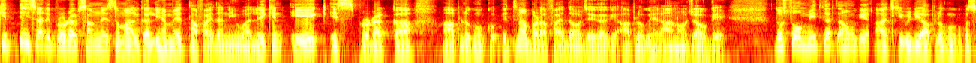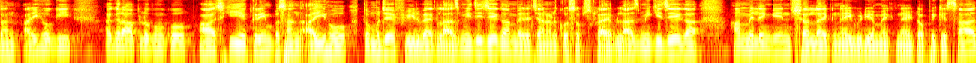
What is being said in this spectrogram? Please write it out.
कितनी सारी प्रोडक्ट्स हमने इस्तेमाल कर ली, हमें इतना फ़ायदा नहीं हुआ। लेकिन एक इस प्रोडक्ट का आप लोगों को इतना बड़ा फ़ायदा हो जाएगा कि आप लोग हैरान हो जाओगे। दोस्तों, उम्मीद करता हूँ कि आज की वीडियो आप लोगों को पसंद आई होगी। अगर आप लोगों को आज की ये क्रीम पसंद आई हो तो मुझे फीडबैक लाजमी दीजिएगा, मेरे चैनल को सब्सक्राइब लाजमी कीजिएगा। हम मिलेंगे इन एक नई वीडियो में, एक नए टॉपिक के साथ।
